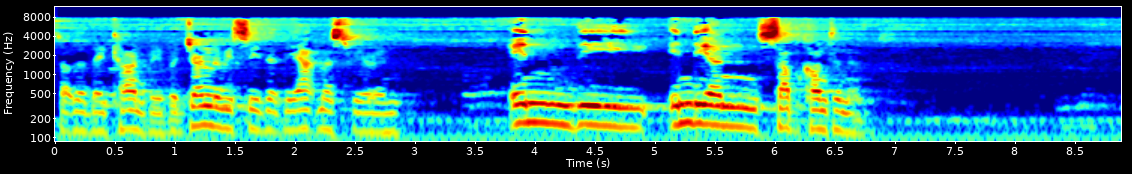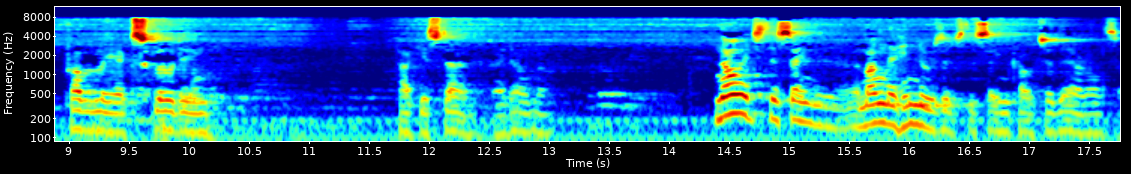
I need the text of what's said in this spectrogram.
It's not that they can't be, but generally we see that the atmosphere in, in the Indian subcontinent, probably excluding Pakistan, I don't know. No, it's the same. Among the Hindus, it's the same culture there also.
